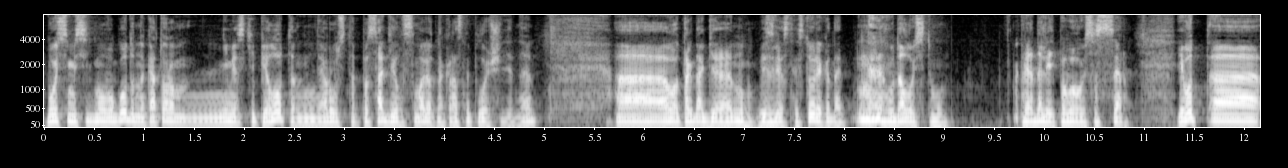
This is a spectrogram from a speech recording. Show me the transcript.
87 года, на котором немецкий пилот Руста посадил самолет на Красной площади, да. А, вот тогда, ну, известная история, когда удалось ему преодолеть ПВО СССР. И вот э,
